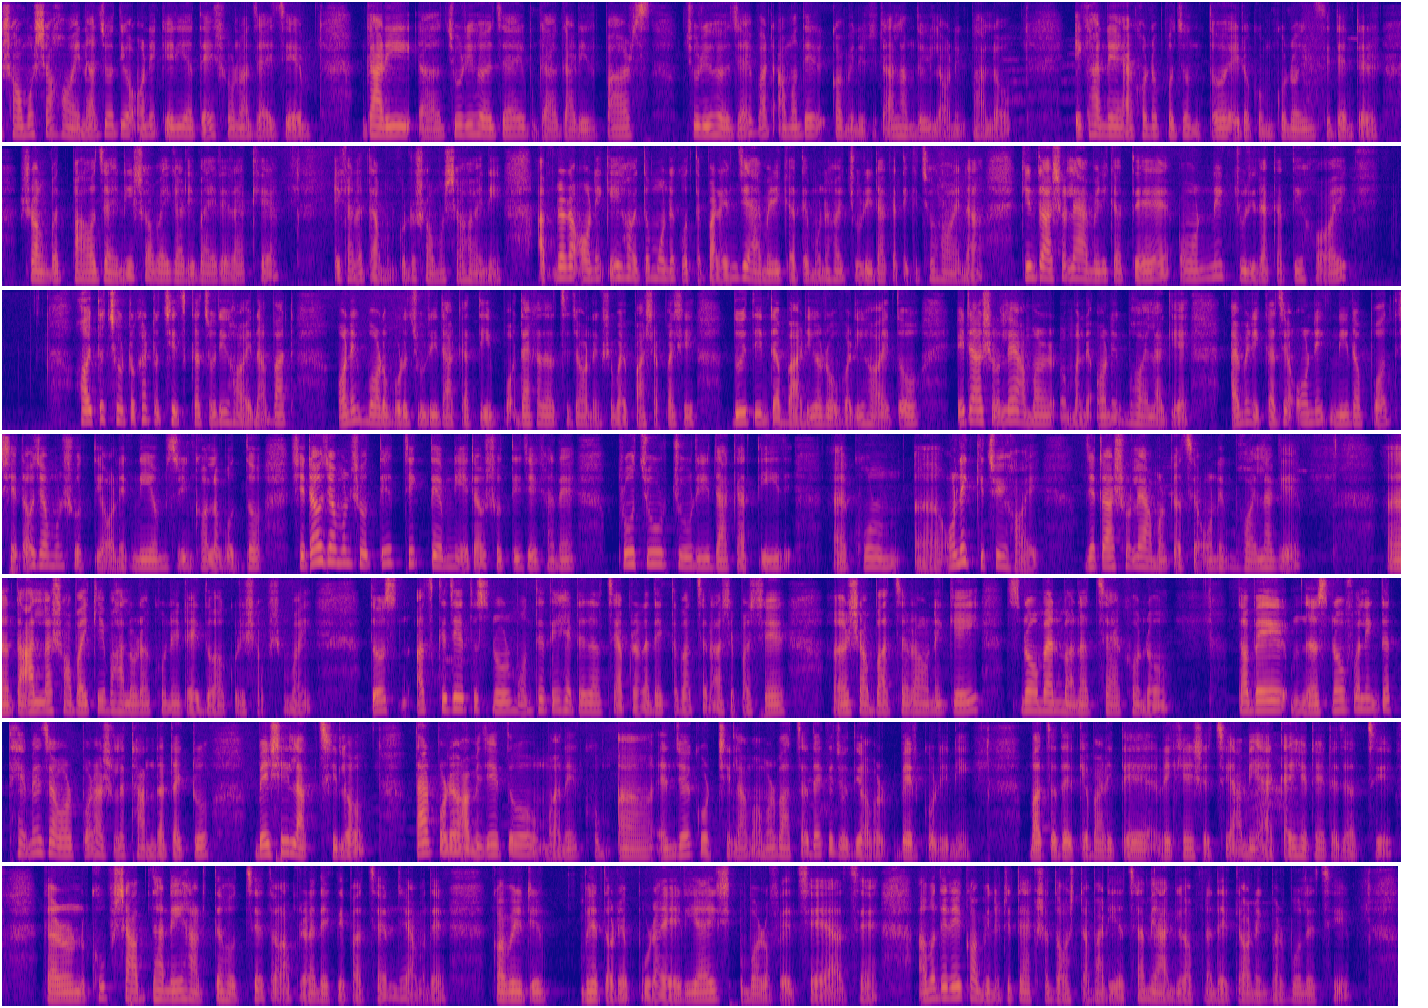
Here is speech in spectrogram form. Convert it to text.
সমস্যা হয় না। যদিও অনেক এরিয়াতে শোনা যায় যে গাড়ি চুরি হয়ে যায় গাড়ির পার্স চুরি হয়ে যায়, বাট আমাদের কমিউনিটিটা আলহামদুলিল্লাহ অনেক ভালো। এখানে এখনও পর্যন্ত এরকম কোনো ইনসিডেন্টের সংবাদ পাওয়া যায়নি, সবাই গাড়ি বাইরে রাখে। এখানে তেমন কোনো সমস্যা হয়নি। আপনারা অনেকেই হয়তো মনে করতে পারেন যে আমেরিকাতে মনে হয় চুরি ডাকাতি কিছু হয় না, কিন্তু আসলে আমেরিকাতে অনেক চুরি ডাকাতি হয়। হয়তো ছোটোখাটো ছিচকা চুরি হয় না বাট অনেক বড় বড় চুরি ডাকাতি দেখা যাচ্ছে যে অনেক সময় পাশাপাশি দুই, তিনটা বাড়িও রোবারি হয়। তো এটা আসলে আমার মানে অনেক ভয় লাগে। আমেরিকা যে অনেক নিরাপদ, সেটাও যেমন সত্যি অনেক নিয়ম শৃঙ্খলাবদ্ধ, সেটাও যেমন সত্যি, ঠিক তেমনি এটাও সত্যি যে এখানে প্রচুর চুরি, ডাকাতি খুন অনেক কিছুই হয়, যেটা আসলে আমার কাছে অনেক ভয় লাগে। তা আল্লাহ সবাইকে ভালো রাখুন, এটাই দোয়া করি সব সময় তো আজকে যেহেতু স্নোর মধ্যে দিয়ে হেঁটে যাচ্ছে, আপনারা দেখতে পাচ্ছেন আশেপাশে সব বাচ্চারা অনেকেই স্নোম্যান বানাচ্ছে এখনও তবে স্নোফলিংটা থেমে যাওয়ার পর আসলে ঠান্ডাটা একটু বেশি লাগছিল। তারপরেও আমি যেহেতু মানে খুব এনজয় করছিলাম, আমার বাচ্চাদেরকে যদিও আবার বের করিনি। বাচ্চাদেরকে বাড়িতে রেখে এসেছি। আমি একাই হেঁটে হেঁটে যাচ্ছি। কারণ খুব সাবধানেই হাঁটতে হচ্ছে। তো আপনারা দেখতেই পাচ্ছেন যে আমাদের কমিউনিটির ভেতরে পুরা এরিয়ায় বরফে ছেয়ে আছে। আমাদের এই কমিউনিটিতে একশো দশটা বাড়ি আছে। আমি আগেও আপনাদেরকে অনেকবার বলেছি।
